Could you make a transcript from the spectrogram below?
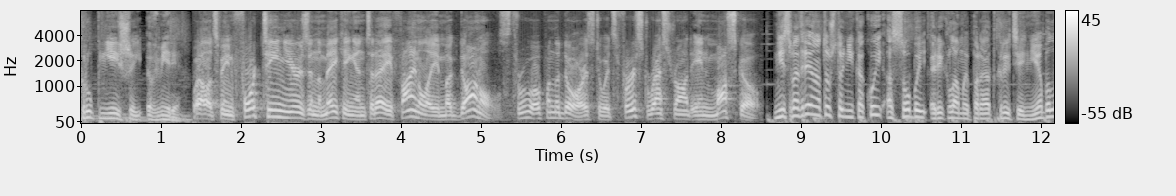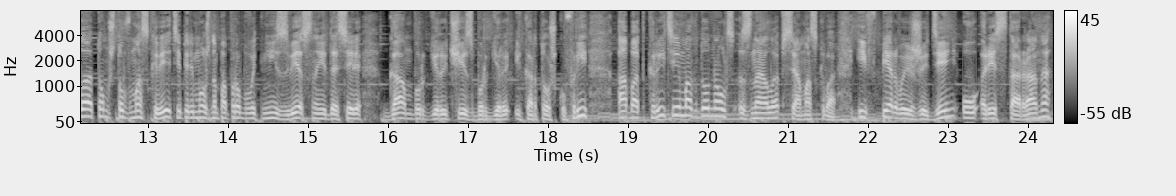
крупнейший в мире. Well, it's been 14 years in the making, and today, finally, McDonald's threw open the doors to its first restaurant in Moscow. Несмотря на то, что никакой особой рекламы про открытие не было о том, что в Москве теперь можно попробовать неизвестные доселе гамбургеры, чизбургеры и картошку фри, об открытии Макдоналдс знала вся Москва. И в первый же день у ресторана,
